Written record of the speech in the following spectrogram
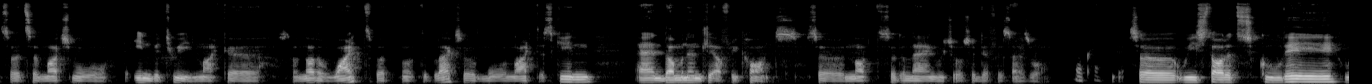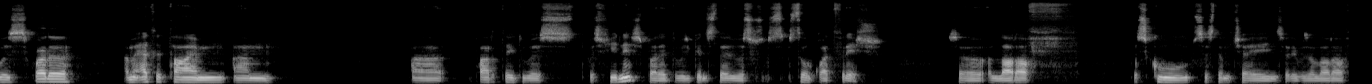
So it's a much more in between, like a, so not a white, but not the black, so more lighter skin and dominantly Afrikaans. So not so the language also differs as well. Okay. Yeah. So we started school there. Was quite a, I mean, at the time, um, uh, apartheid was was finished, but it was you can say it was still quite fresh. So a lot of the school system changed. So there was a lot of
